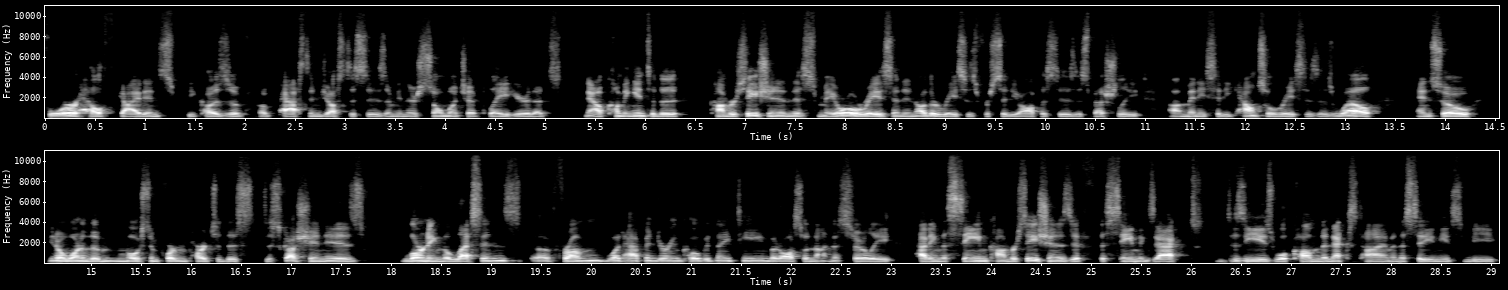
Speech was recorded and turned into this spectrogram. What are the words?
for health guidance because of, of past injustices. I mean, there's so much at play here that's now coming into the conversation in this mayoral race and in other races for city offices, especially uh, many city council races as well. And so, you know, one of the most important parts of this discussion is learning the lessons uh, from what happened during COVID 19, but also not necessarily having the same conversation as if the same exact disease will come the next time and the city needs to be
